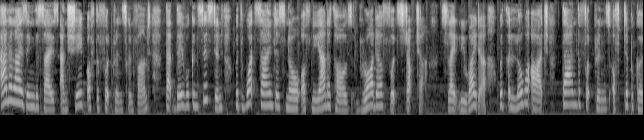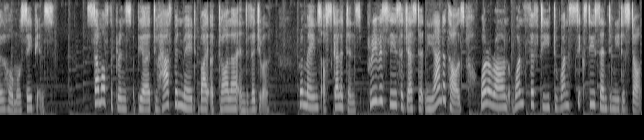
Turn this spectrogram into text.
Analyzing the size and shape of the footprints confirmed that they were consistent with what scientists know of Neanderthals' broader foot structure, slightly wider with a lower arch than the footprints of typical Homo sapiens. Some of the prints appear to have been made by a taller individual. Remains of skeletons previously suggested Neanderthals were around 150 to 160 centimeters tall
